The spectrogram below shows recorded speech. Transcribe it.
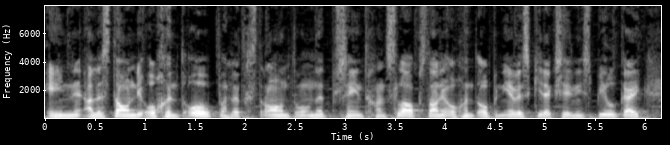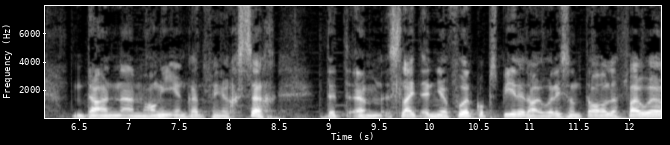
en hulle staan die oggend op, hulle het gisteraand 100% gaan slaap, staan die oggend op en ewe skielik sê in die spieël kyk dan um, hang jy eenkant van jou gesig. Dit um, sluit in jou voorkopspiere daai horisontale voue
